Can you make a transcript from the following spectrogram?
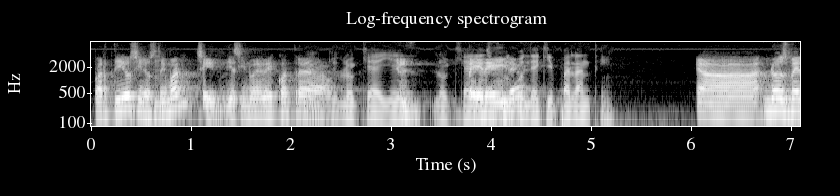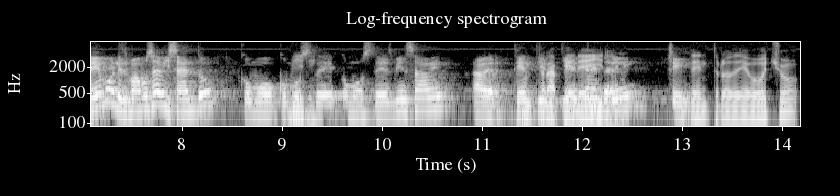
partidos, si no estoy mal. Sí, 19 contra. Lo que hay es, lo que hay es fútbol de aquí para adelante. Ah, nos veremos, les vamos avisando. Como, como, Mire. usted, como ustedes bien saben. A ver, ¿tien- Contra tien- Pereira. Sí. Dentro de ocho,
